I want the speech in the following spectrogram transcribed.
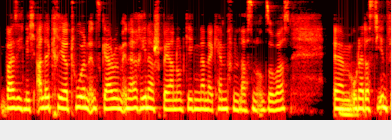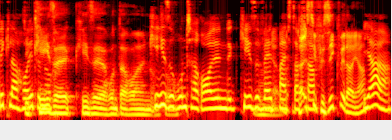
weiß ich nicht, alle Kreaturen in Skyrim in Arena sperren und gegeneinander kämpfen lassen und sowas. Ähm, hm. oder dass die Entwickler heute die Käse, noch Käse runterrollen. Käse so. runterrollen, Käse-Weltmeisterschaft. Ja, da ist die Physik wieder, ja. Ja.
